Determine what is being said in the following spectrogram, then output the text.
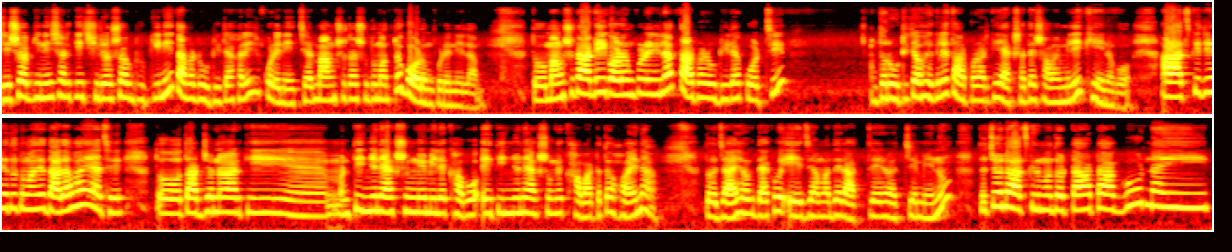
যেসব জিনিস আর কি ছিল সব ঢুকিয়ে নিয়ে তারপর রুটিটা খালি করে নিচ্ছি। আর মাংসটা শুধুমাত্র গরম করে নিলাম। তো মাংসটা আগেই গরম করে নিলাম, তারপর রুটিটা করছি। তো রুটিটা হয়ে গেলে তারপর আর কি একসাথে সবাই মিলে খেয়ে নেব। আর আজকে যেহেতু তোমাদের দাদা ভাই আছে, তো তার জন্য আর কি মানে তিনজনে একসঙ্গে মিলে খাব। এই তিনজনে একসঙ্গে খাবারটা তো হয় না। তো যাই হোক, দেখো, এই যে আমাদের রাত্রের হচ্ছে মেনু তো চলো আজকের মতো টাটা গুড নাইট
